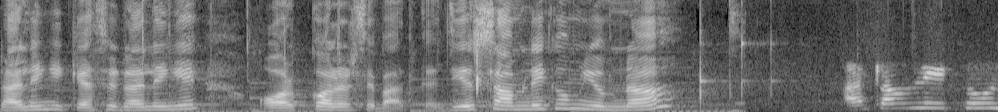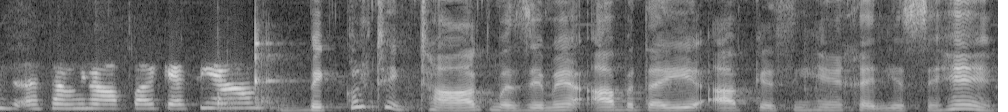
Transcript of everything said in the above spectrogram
डालेंगे कैसे डालेंगे? और कॉलर से बात करें। जी अस्सलाम यमुना। आप कैसी हैं आप? बिल्कुल ठीक ठाक मज़े में। आप बताइए आप कैसी हैं खैरियत से हैं?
